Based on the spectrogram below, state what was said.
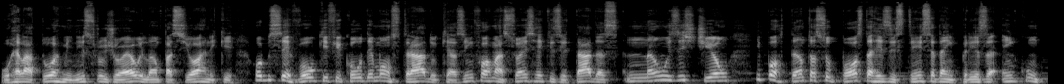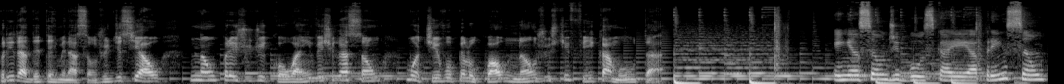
O relator, ministro Joel Ilan Paciornik, observou que ficou demonstrado que as informações requisitadas não existiam e, portanto, a suposta resistência da empresa em cumprir a determinação judicial não prejudicou a investigação, motivo pelo qual não justifica a multa. Em ação de busca e apreensão,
